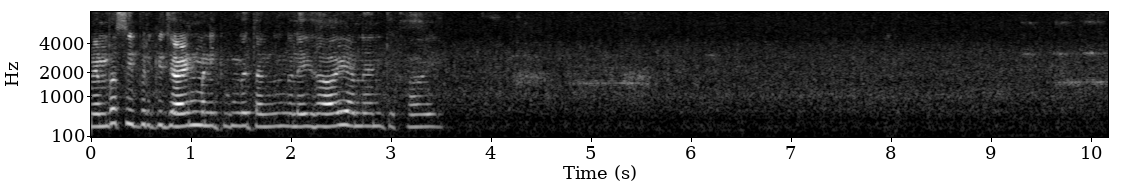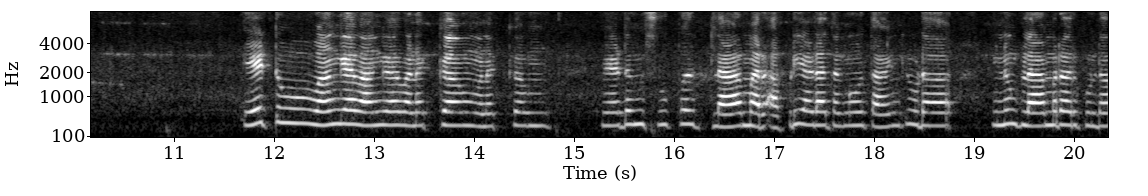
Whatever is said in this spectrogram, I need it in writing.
மெம்பர்ஷிப் இருக்கு ஜாயின் பண்ணிக்கோங்க தங்கங்களே. ஹாய் அண்ணன்ட்டு ஹாய் ஏ டூ வாங்க வாங்க. வணக்கம் வணக்கம். மேடம் சூப்பர் கிளாமர் அப்படியாடா தங்கம்? தேங்க்யூடா இன்னும் கிளாமராக இருக்கும்டா.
